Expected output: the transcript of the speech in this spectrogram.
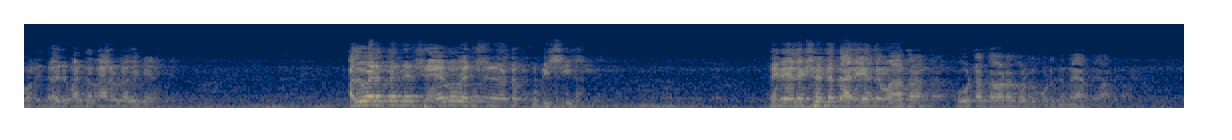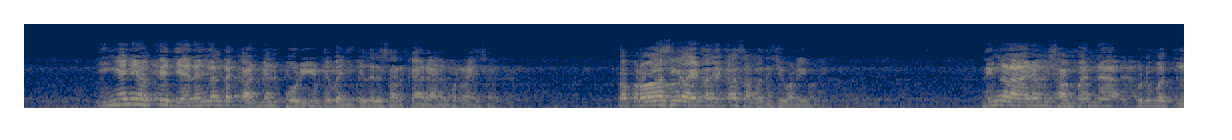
പറയുന്നത്. അവർ മറ്റന്നാൾ ഇവിടെ വരിക. അതുപോലെ തന്നെ ക്ഷേമ പെൻഷനുകളുടെ കുടിശ്ശിക. ഇലക്ഷന്റെ തലേന്ന് മാത്രം കൂട്ടത്തോടെ കൊണ്ടു കൊടുക്കുന്ന ഏർപ്പാട്. ഇങ്ങനെയൊക്കെ ജനങ്ങളുടെ കണ്ണിൽ പൊടിയിട്ട് ഭരിക്കുന്ന ഒരു സർക്കാരാണ് പിണറായി സർക്കാർ. ഇപ്പൊ പ്രവാസികളായിട്ടുള്ള നിങ്ങളെ സംബന്ധിച്ച് പറയും. നിങ്ങളാരും സമ്പന്ന കുടുംബത്തിൽ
